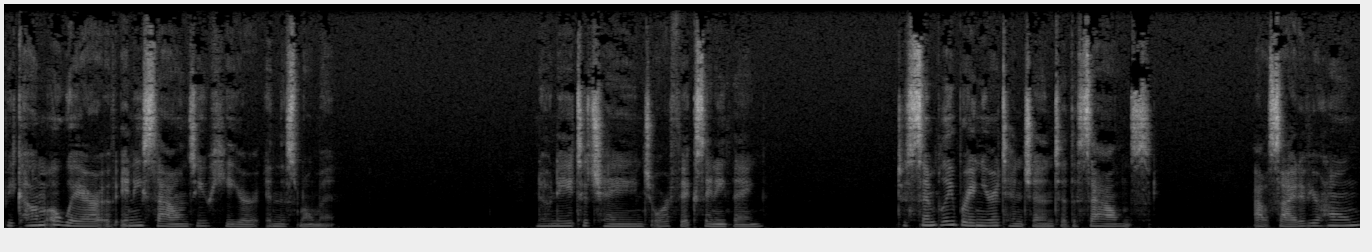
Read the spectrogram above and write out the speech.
Become aware of any sounds you hear in this moment. No need to change or fix anything. Just simply bring your attention to the sounds outside of your home,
